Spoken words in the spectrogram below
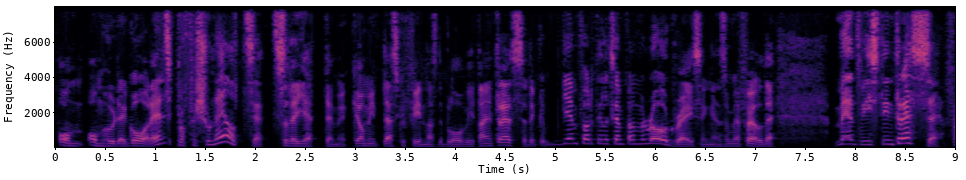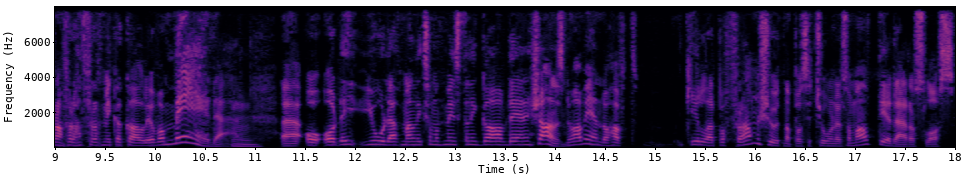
om, om hur det går. Ens professionellt sett så det är jättemycket om inte det skulle finnas det blåvita intresset. Det- Jämför till exempel med roadracingen som jag följde med ett visst intresse, framförallt för att Mika Kallio var med där. Eh, och, och det gjorde att man liksom åtminstone gav det en chans. Nu har vi ändå haft killar på framskjutna positioner som alltid är där och slåss,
